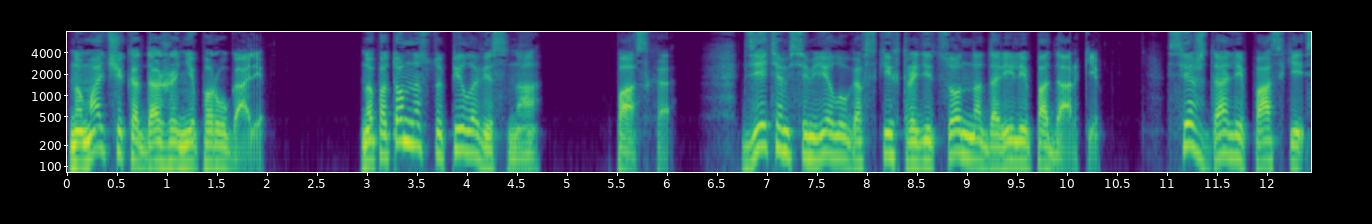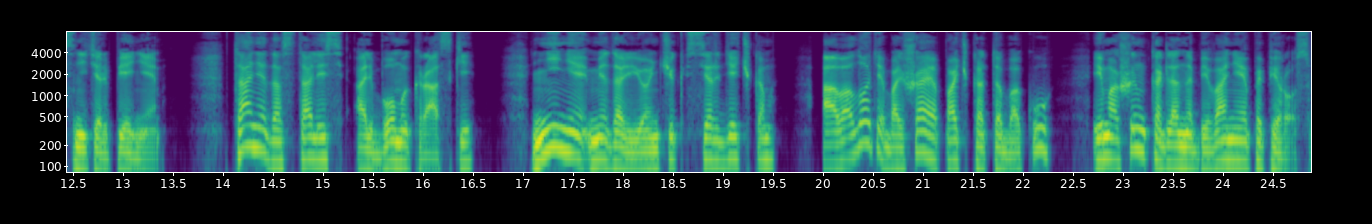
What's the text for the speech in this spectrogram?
но мальчика даже не поругали. Но потом наступила весна, Пасха. Детям в семье Луговских традиционно дарили подарки. Все ждали Пасхи с нетерпением. Тане достались альбомы краски, Нине медальончик с сердечком, а Володе большая пачка табаку и машинка для набивания папирос.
